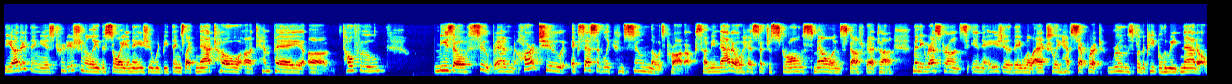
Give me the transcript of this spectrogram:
The other thing is traditionally the soy in Asia would be things like natto, uh, tempeh, uh, tofu, miso soup, and hard to excessively consume those products. I mean, natto has such a strong smell and stuff that uh, many restaurants in Asia they will actually have separate rooms for the people who eat natto.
